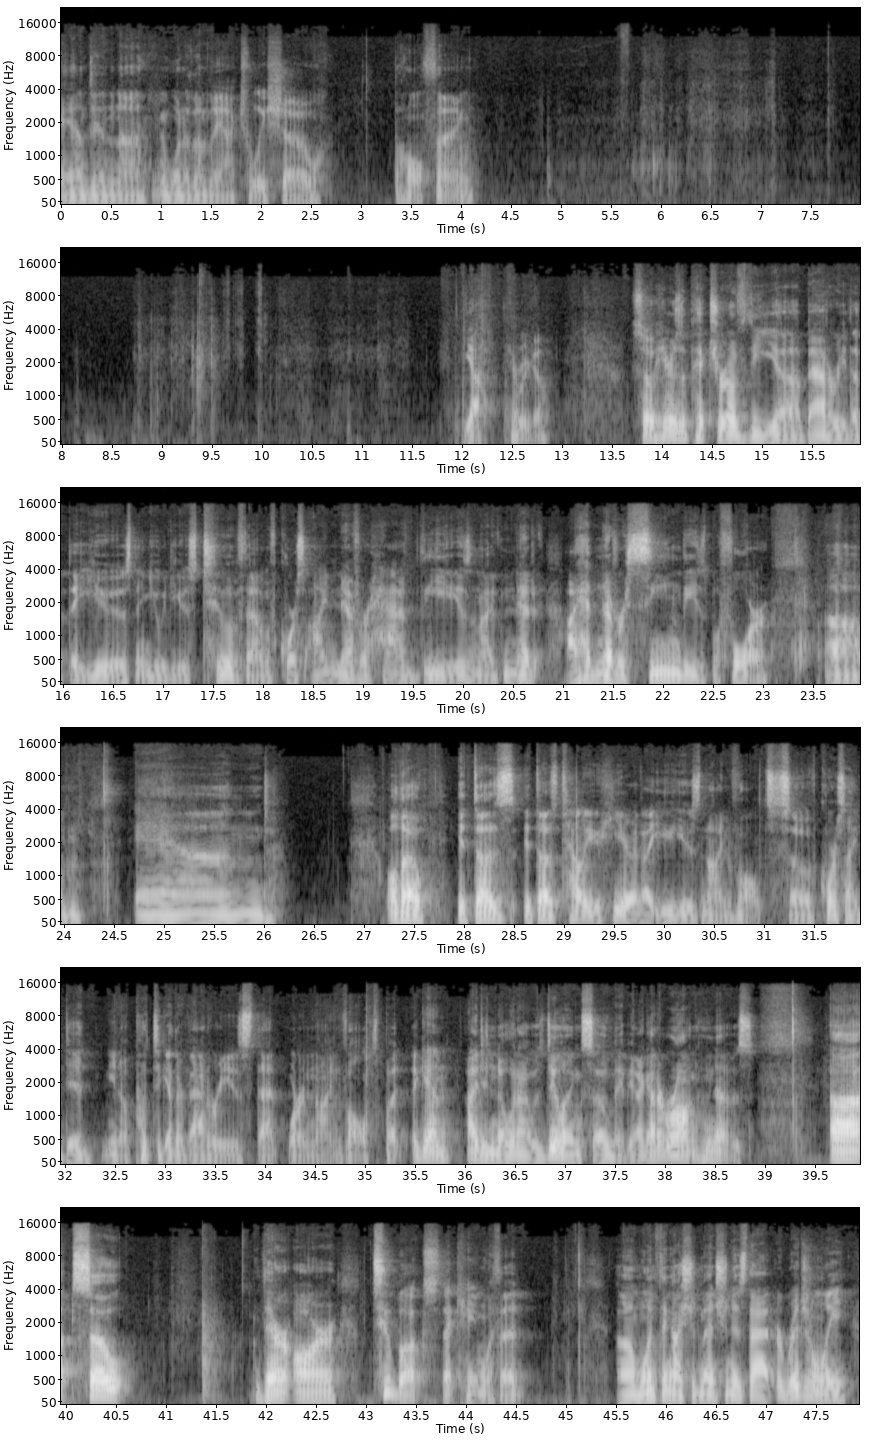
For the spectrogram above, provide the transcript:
and in, uh, in one of them, they actually show the whole thing. Yeah, here we go. So here's a picture of the uh, battery that they used, and you would use two of them. Of course, I never had these, and I've I had never seen these before. Um, and although it does it does tell you here that you use 9 volts. So of course I did, you know, put together batteries that were 9 volts. But again, I didn't know what I was doing, so maybe I got it wrong. Who knows? Uh, so there are two books that came with it. Um, one thing I should mention is that originally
